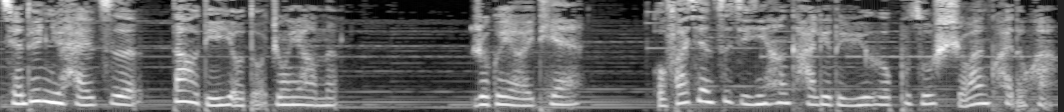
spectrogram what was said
钱对女孩子到底有多重要呢？如果有一天，我发现自己银行卡里的余额不足十万块的话，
